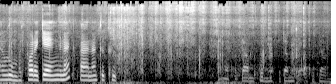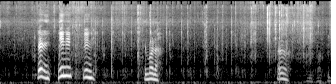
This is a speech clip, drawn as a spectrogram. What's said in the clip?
ทางหลุมผัดพอได้แกงอยู่นะตานะคึกคึกออกประจำคนฮักประจำมันจะออกประจๆได้นี่นี่นี่นี่นี่เห็นบ่น่ะเออำนี่ฮักที่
